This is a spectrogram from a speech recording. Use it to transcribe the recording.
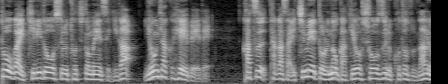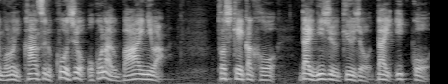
当該切戸をする土地の面積が400平米で、かつ高さ1メートルの崖を生ずることとなるものに関する工事を行う場合には、都市計画法第29条第1項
